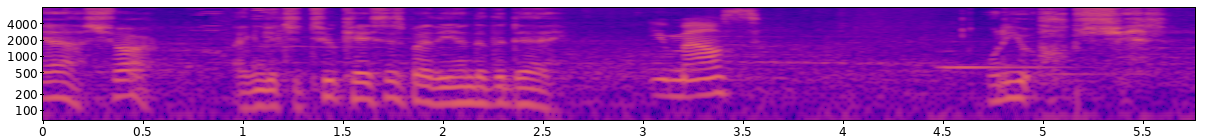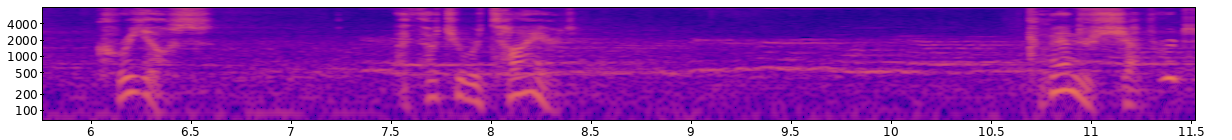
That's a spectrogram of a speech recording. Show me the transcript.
Yeah, sure. I can get you two cases by the end of the day. You mouse? What are you... Oh, shit. Krios. I thought you retired. Commander Shepard?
